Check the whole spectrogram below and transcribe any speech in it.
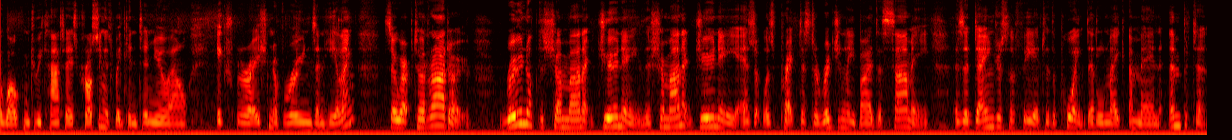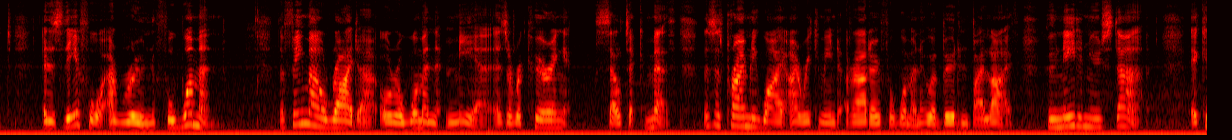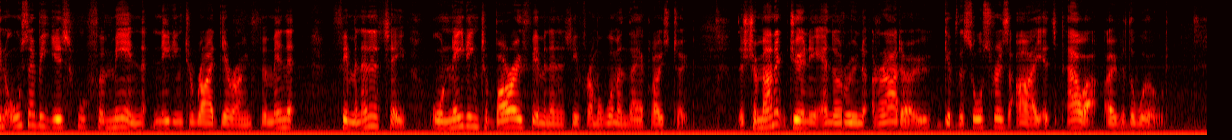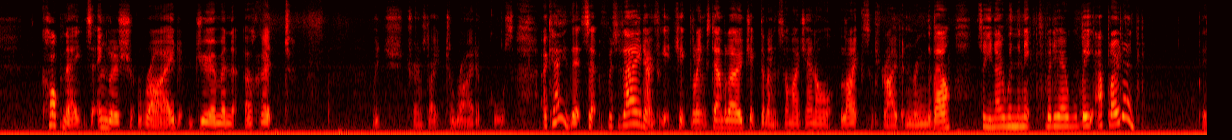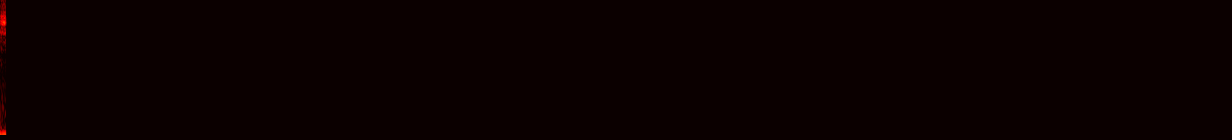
welcome to HeKate's Crossing as we continue our exploration of runes and healing. So we're up to Raido, rune of the shamanic journey. The shamanic journey, as it was practiced originally by the Sami, is a dangerous affair to the point that it'll make a man impotent. It is therefore a rune for women. The female rider, or a woman mare, is a recurring Celtic myth. This is primarily why I recommend Raido for women who are burdened by life, who need a new start. It can also be useful for men needing to ride their own femini- femininity or needing to borrow femininity from a woman they are close to. The shamanic journey and the rune Raido give the sorcerer's eye its power over the world. Cognates, English ride, German Ritt which translate to ride, of course. Okay, that's it for today. Don't forget to check the links down below, check the links on my channel, like, subscribe, and ring the bell so you know when the next video will be uploaded.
